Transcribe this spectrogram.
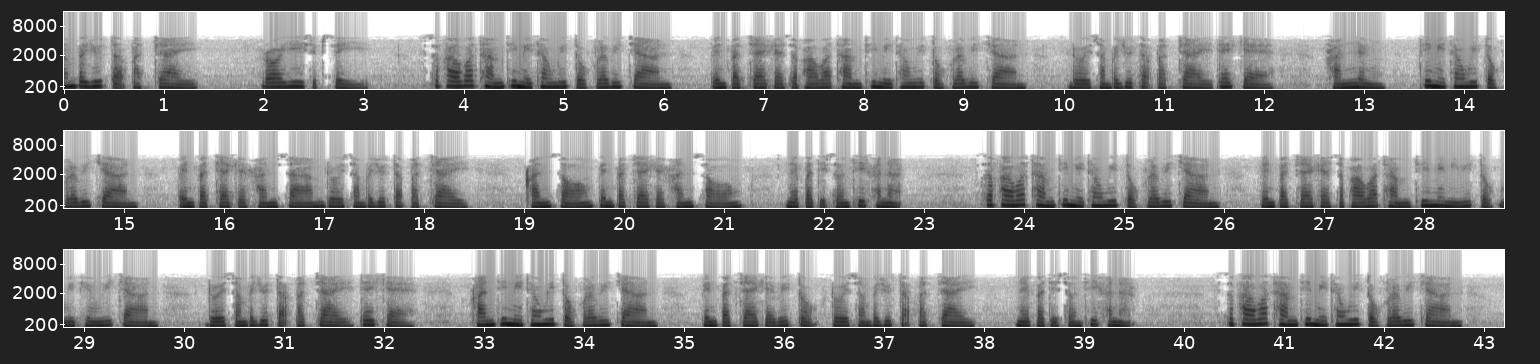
สัมปยุตตปัจจัยร้อยี่สิบสี่สภาวธรรมที่มีทั้งวิตกและวิจารณ์ เป็นปัจจัยแก่สภาวธรรมที่มีทั้งวิตกและวิจารณ์ โดยสัมปยุตตปัจจัยได้แก่ ขันหนึ่งที่มีทั้งวิตกและวิจารณ์ เป็นปัจจัยแก่ขันสามโดยสัมปยุตตปัจจัย ขันสองเป็นปัจจัยแก่ขันสองในปฏิสนธิขณะ สภาวธรรมที่มีทั้งวิตกและวิจารณ์ เป็นปัจจัยแก่สภาวธรรมที่ไม่มีวิตกมีเพียงวิจารณ์ โดยสัมปยุตตปัจจัยได้แก่ ขันธ์ที่มีทั้งวิตกและวิจารเป็นปัจจัยแก่วิตก โดยสัมปยุตตปัจจัย ในปฏิสนธิขณะ สภาวธรรมที่มีทั้งวิตกและวิจาร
